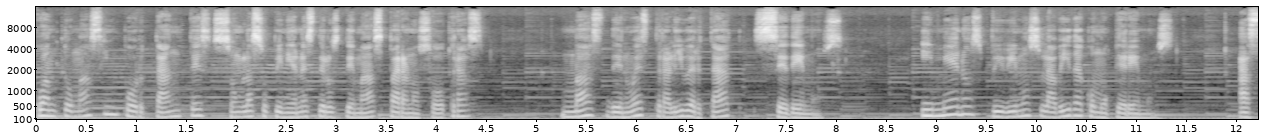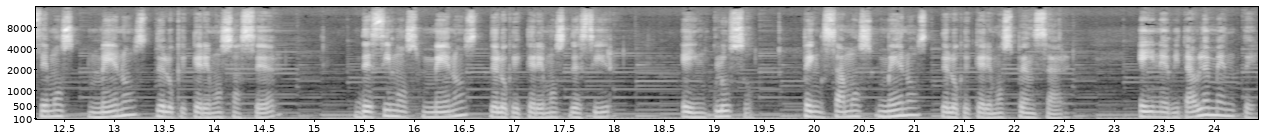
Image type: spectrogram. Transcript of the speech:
Cuanto más importantes son las opiniones de los demás para nosotras, más de nuestra libertad cedemos y menos vivimos la vida como queremos. Hacemos menos de lo que queremos hacer, decimos menos de lo que queremos decir e incluso pensamos menos de lo que queremos pensar e inevitablemente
